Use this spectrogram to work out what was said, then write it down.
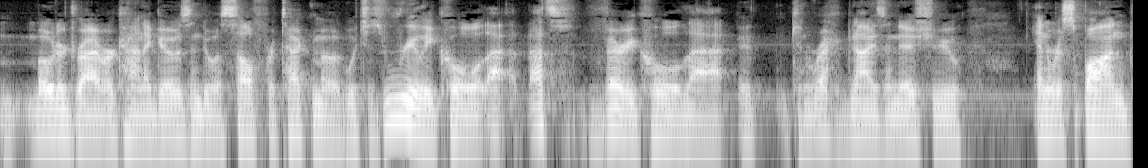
motor driver kind of goes into a self-protect mode, which is really cool. That, that's very cool that it can recognize an issue and respond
